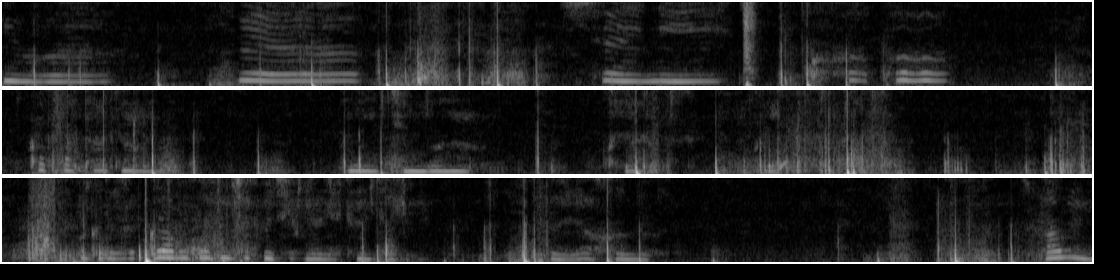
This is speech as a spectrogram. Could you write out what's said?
Yuva ve seni kapa kapatacağım. Kıyar mısın? Kıyar. Arkadaşlar kralı koydum çekme çekme lütfen çekme. Böyle akıllı. Tamam mı?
